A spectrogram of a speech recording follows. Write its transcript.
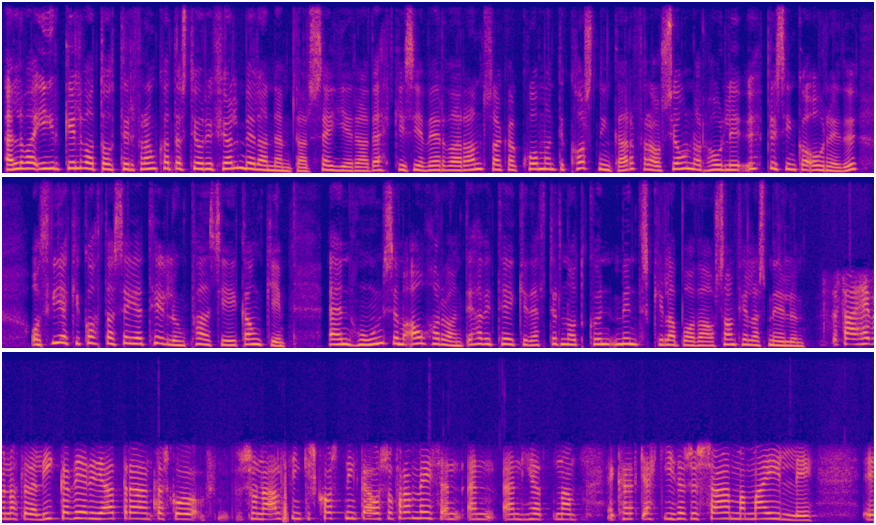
Elva Ír Gilvadóttir framkvæmdastjóri fjölmiðlanemdar segir að ekki sé verða rannsaka komandi kostningar frá sjónarhóli upplýsingaóreiðu og því ekki gott að segja til um hvað sé í gangi. En hún sem áhorfandi hafi tekið eftir notkun myndskilabóða á samfélagsmiðlum. Það hefur náttúrulega líka verið í aðdraðanda sko svona alþingiskostninga og svo framvegs en, en, en hérna en kannski ekki í þessu sama mæli e,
